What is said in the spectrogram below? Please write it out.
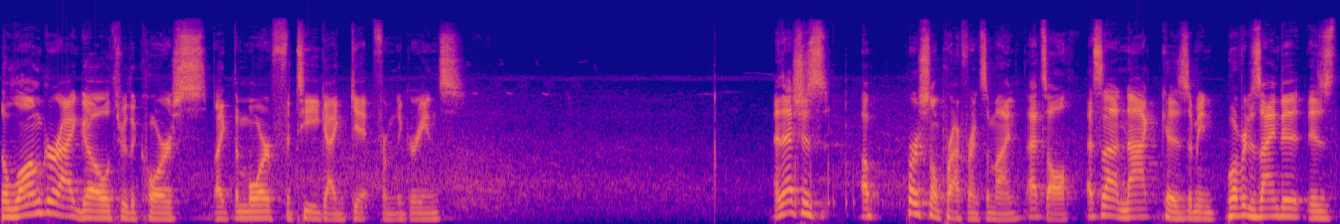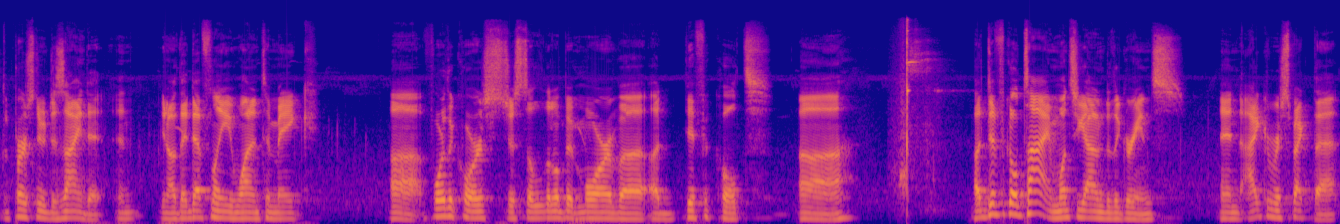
the longer I go through the course, like the more fatigue I get from the greens. And that's just a personal preference of mine. That's all. That's not a knock because I mean, whoever designed it is the person who designed it, and you know they definitely wanted to make uh, for the course, just a little bit more of a, a difficult, uh, a difficult time once you got into the greens, and I can respect that.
